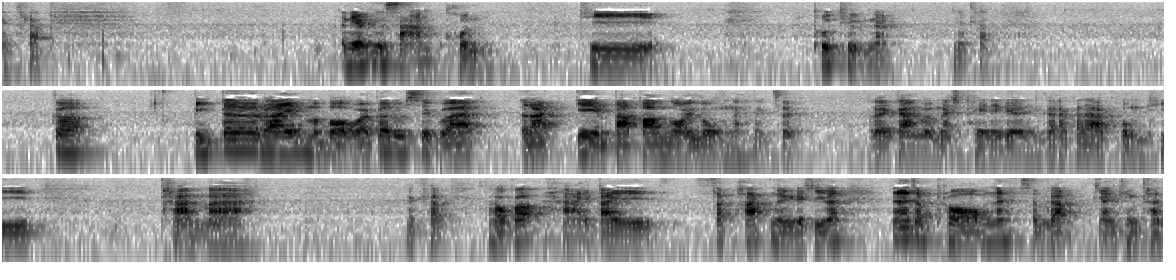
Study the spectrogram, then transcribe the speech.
นะครับ อันนี้ก็คือ 3 คนที่พูดถึงนะนะครับ ก็ปีเตอร์ไรท์มาบอกว่าก็รู้สึกว่ารักเกมปาเป้าน้อยลงนะหลังจากรายการ World Match Play ในเดือนกรกฎาคมที่ผ่านมานะครับ เขาก็หายไปสักพักหนึ่งแต่คิดว่าน่าจะพร้อมนะสำหรับการแข่งขัน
